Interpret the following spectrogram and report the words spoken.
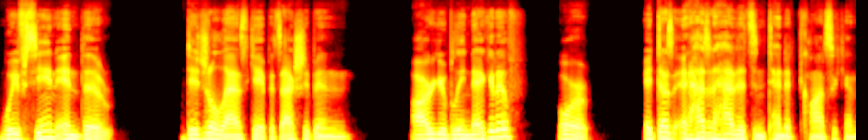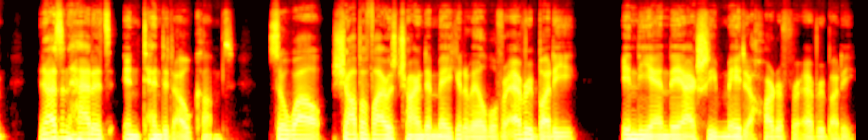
we've seen in the digital landscape, it's actually been arguably negative, or it does it hasn't had its intended consequence. It hasn't had its intended outcomes. So while Shopify was trying to make it available for everybody, in the end, they actually made it harder for everybody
